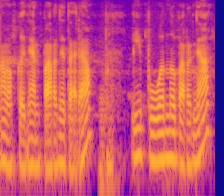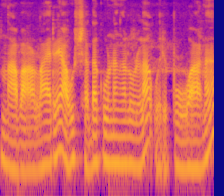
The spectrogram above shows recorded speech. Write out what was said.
നമുക്ക് ഞാൻ പറഞ്ഞു തരാം. ഈ പൂവെന്ന് പറഞ്ഞാൽ വളരെ ഔഷധ ഗുണങ്ങളുള്ള ഒരു പൂവാണ്.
